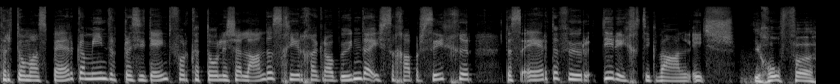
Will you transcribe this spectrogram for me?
Der Thomas Bergamin, der Präsident der katholischen Landeskirche Graubünden, ist sich aber sicher, dass er dafür die richtige Wahl ist. Ich hoffe,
